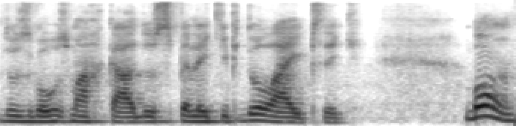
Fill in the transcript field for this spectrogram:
dos gols marcados pela equipe do Leipzig. Bom,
